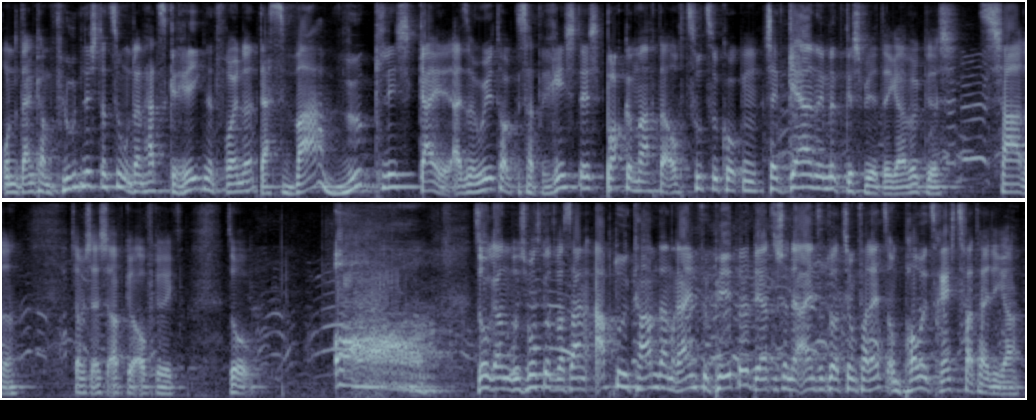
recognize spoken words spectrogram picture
Und dann kam Flutlicht dazu und dann hat es geregnet, Freunde. Das war wirklich geil. Also Real Talk, das hat richtig Bock gemacht, da auch zuzugucken. Ich hätte gerne mitgespielt, Digga. Wirklich. Schade. Ich habe mich echt aufgeregt. So. Oh! So, ich muss kurz was sagen. Abdul kam dann rein für Pepe. Der hat sich in der einen Situation verletzt. Und Paul ist Rechtsverteidiger.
